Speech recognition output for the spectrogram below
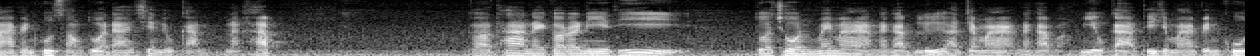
มาเป็นคู่ 2 ตัวได้เช่นเดียวกันนะครับ ก็ถ้าในกรณีที่ตัวชนไม่มานะครับ หรืออาจจะมานะครับ มีโอกาสที่จะมาเป็นคู่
